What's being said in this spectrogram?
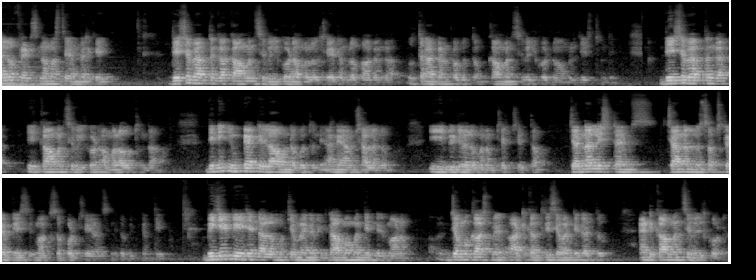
హలో ఫ్రెండ్స్ నమస్తే అందరికీ. దేశవ్యాప్తంగా కామన్ సివిల్ కోడ్ అమలు చేయడంలో భాగంగా ఉత్తరాఖండ్ ప్రభుత్వం కామన్ సివిల్ కోడ్ను అమలు చేస్తుంది. దేశవ్యాప్తంగా ఈ కామన్ సివిల్ కోడ్ అమలు అవుతుందా? దీని ఇంపాక్ట్ ఎలా ఉండబోతుంది అనే అంశాలను ఈ వీడియోలో మనం చర్చిద్దాం. జర్నలిస్ట్ టైమ్స్ ఛానల్ను సబ్స్క్రైబ్ చేసి మాకు సపోర్ట్ చేయాల్సిందిగా విజ్ఞప్తి. బీజేపీ ఎజెండాలో ముఖ్యమైనవి రామ మందిర్ నిర్మాణం Jammu Kashmir article three seventy రద్దు అండ్ కామన్ సివిల్ కోడ్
